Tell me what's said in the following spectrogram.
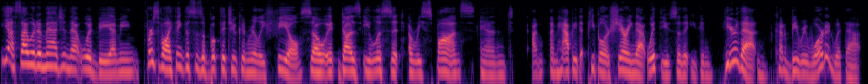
Yes, I would imagine that would be. I mean, first of all, I think this is a book that you can really feel, so it does elicit a response, and I'm I'm happy that people are sharing that with you, so that you can hear that and kind of be rewarded with that.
